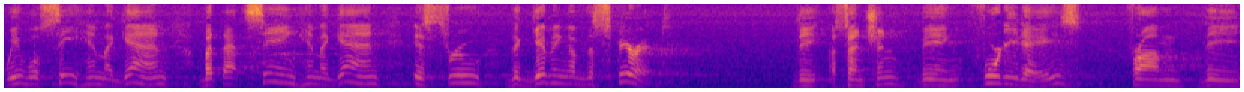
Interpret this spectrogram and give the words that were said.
we will see him again, but that seeing him again is through the giving of the Spirit. The ascension being 40 days from the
